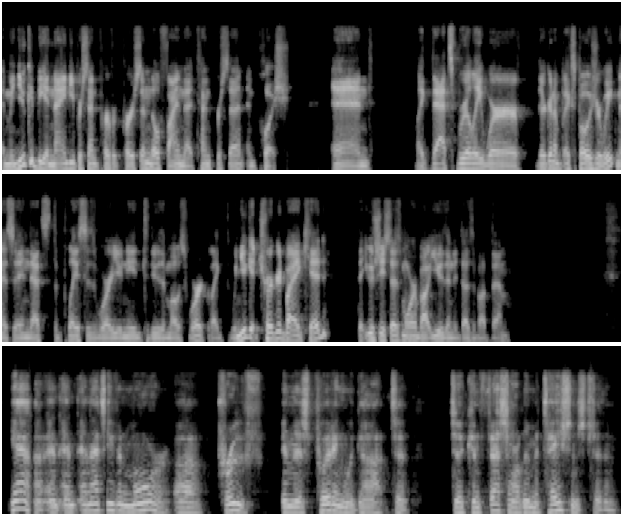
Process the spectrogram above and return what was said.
I mean, you could be a ninety percent perfect person; they'll find that ten percent and push, and like that's really where they're going to expose your weakness, and that's the places where you need to do the most work. Like when you get triggered by a kid, that usually says more about you than it does about them. Yeah, and and and that's even more uh, proof in this pudding we got to to confess our limitations to them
